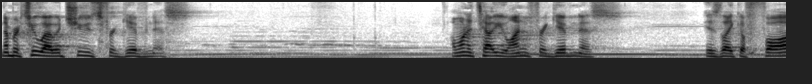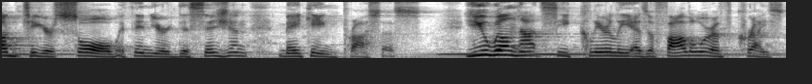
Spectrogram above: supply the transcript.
Number two, I would choose forgiveness. I want to tell you, unforgiveness is like a fog to your soul within your decision making process. You will not see clearly as a follower of Christ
